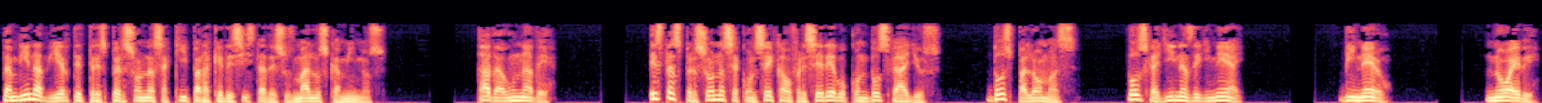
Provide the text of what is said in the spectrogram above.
También advierte tres personas aquí para que desista de sus malos caminos. Cada una de estas personas aconseja ofrecer Evo con dos gallos, dos palomas, dos gallinas de Guinea y dinero. 9.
